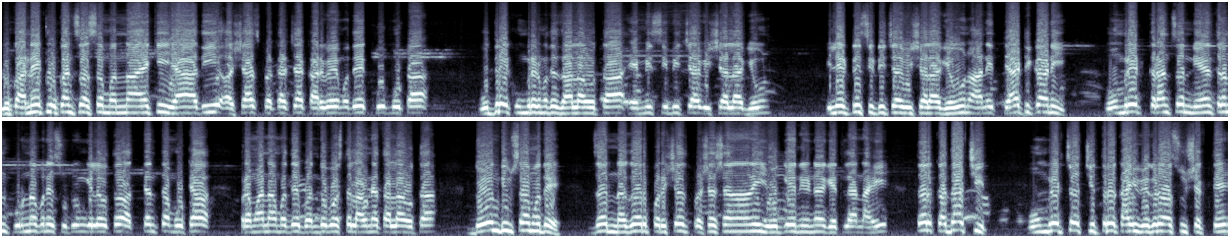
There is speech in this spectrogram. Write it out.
लोक अनेक लोकांचं असं म्हणणं आहे की याआधी अशाच प्रकारच्या कारवाईमध्ये खूप मोठा उद्रेक उमरेडमध्ये झाला होता एमएससीबीच्या विषयाला घेऊन इलेक्ट्रिसिटीच्या विषयाला घेऊन आणि त्या ठिकाणी उमरेडकरांचं नियंत्रण पूर्णपणे सुटून गेलं होतं. अत्यंत मोठ्या प्रमाणामध्ये बंदोबस्त लावण्यात आला होता. दोन दिवसामध्ये जर नगर परिषद प्रशासनाने योग्य निर्णय घेतला नाही तर कदाचित उमरेडचं चित्र काही वेगळं असू शकते.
